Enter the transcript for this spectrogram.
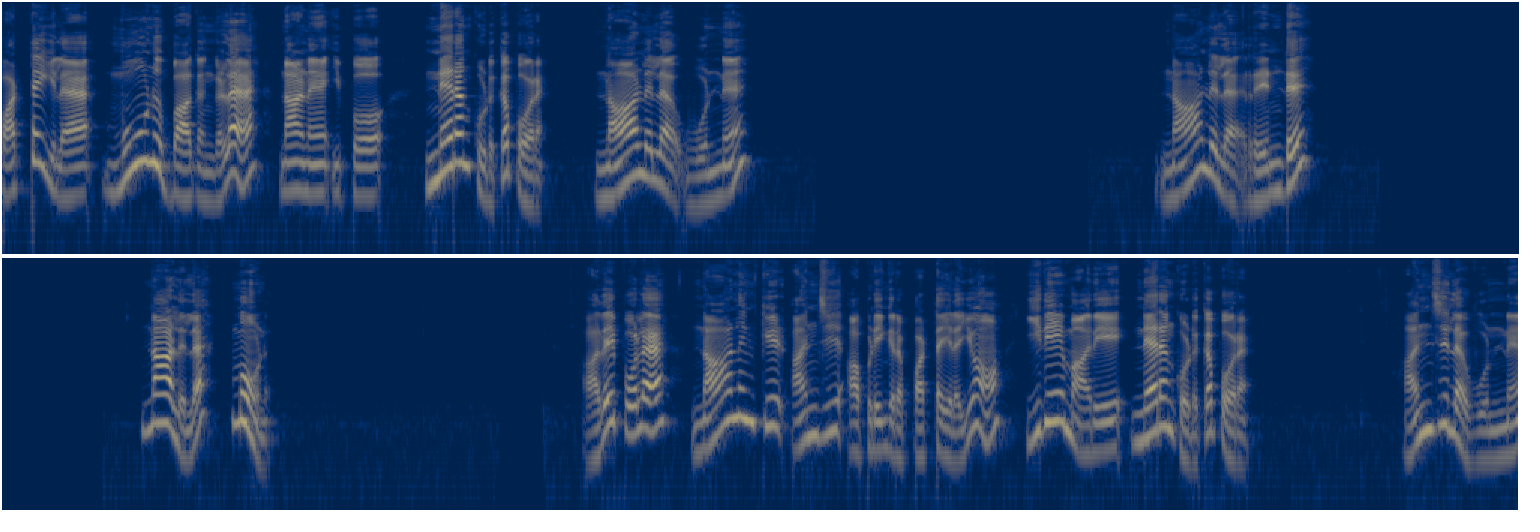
பட்டையில் மூணு பாகங்களை நான் இப்போ நிறம் கொடுக்க போகிறேன் நாலில் ஒன்று நாலில் ரெண்டு நாலில் மூணு. அதே போல் நாலங்கீழ் அஞ்சு அப்படிங்கிற பட்டையிலையும் இதே மாதிரி நிறம் கொடுக்க போகிறேன் அஞ்சில் ஒன்று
